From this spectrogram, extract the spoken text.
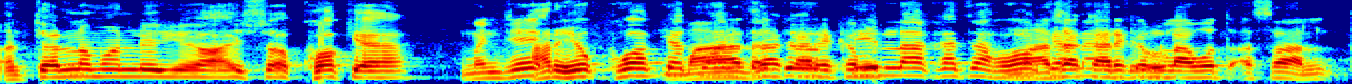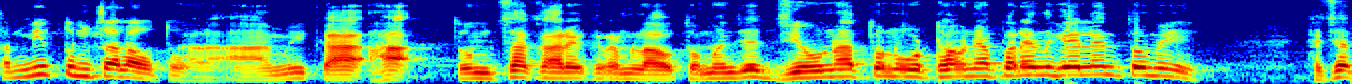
आणि त्यांना म्हणले "ये आयसा खोक्या म्हणजे अरे ह्यो माझा कार्यक्रम लाखाचा माझा कार्यक्रम. लावत असाल तर मी तुमचा लावतो. आम्ही का हा तुमचा कार्यक्रम लावतो. म्हणजे जीवनातून उठवण्यापर्यंत गेले ना तुम्ही. ह्याच्यात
